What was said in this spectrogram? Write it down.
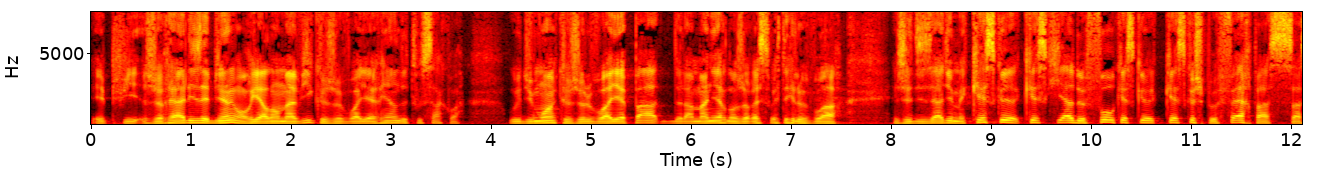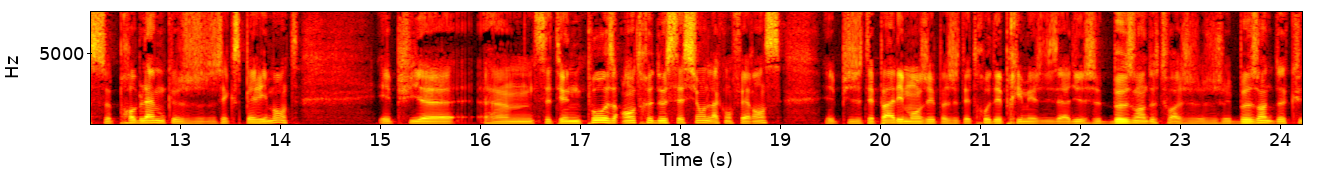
Et puis, je réalisais bien en regardant ma vie que je voyais rien de tout ça, quoi. Ou du moins que je ne le voyais pas de la manière dont j'aurais souhaité le voir. Et je disais à Dieu, mais qu'est-ce qu'il y a de faux? Qu'est-ce que, qu'est-ce que je peux faire face à ce problème que j'expérimente? Et puis, euh, euh, c'était une pause entre deux sessions de la conférence. Et puis, j'étais pas allé manger parce que j'étais trop déprimé. Je disais à Dieu, j'ai besoin de toi. J'ai besoin de que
